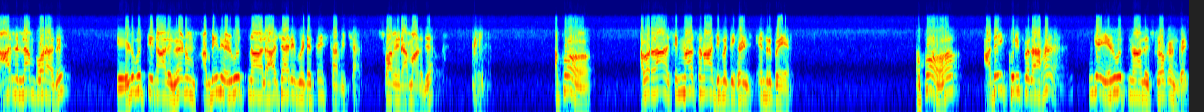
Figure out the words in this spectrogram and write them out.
நாலு எல்லாம் போராது எழுபத்தி நாலு வேணும் அப்படின்னு எழுபத்தி நாலு ஆச்சாரிய பீட்டத்தை ஸ்தாபிச்சார் சுவாமி ராமானுஜர். அப்போ அவர்தான் சிம்மாசனாதிபதிகள் என்று பெயர். அப்போ அதை குறிப்பதாக இங்கே எழுபத்தி நாலு ஸ்லோகங்கள்.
